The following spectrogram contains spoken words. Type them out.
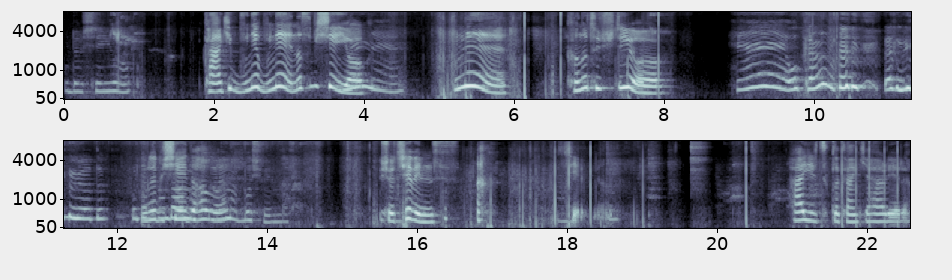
Burada bir şey yok. Kanki bu ne bu ne? Nasıl bir şey yok? Ne, ne? Bu ne? Kanat 3 diyor. He o kanat ben bilmiyordum. Burada, Burada bir şey daha var. Ama boş verin. Boş. Şöyle çevirin siz. Çevirin. Her yeri tıkla kanki her yere.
